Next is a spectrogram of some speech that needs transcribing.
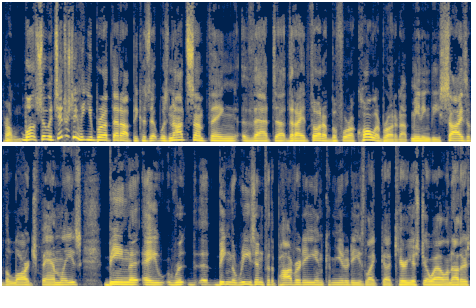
problem. Well, so it's interesting that you brought that up because it was not something that uh, that I had thought of before a caller brought it up. Meaning the size of the large families being a, a re, uh, being the reason for the poverty in communities like uh, Kiryas Joel and others,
